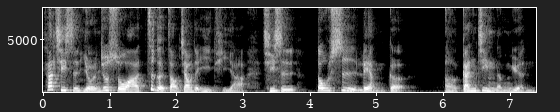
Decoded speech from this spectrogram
他其实有人就说啊，这个早教的议题啊，其实都是两个呃干净能源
